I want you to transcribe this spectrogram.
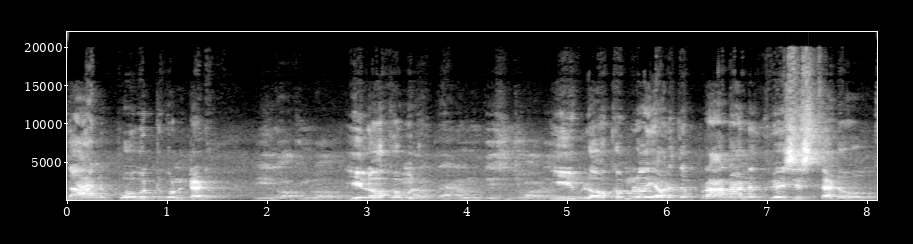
దానిని పోగొట్టుకుంటాడు. ఈ లోకంలో ఈ లోకంలో ఎవరైతే ప్రాణాన్ని ద్వేషిస్తాడో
